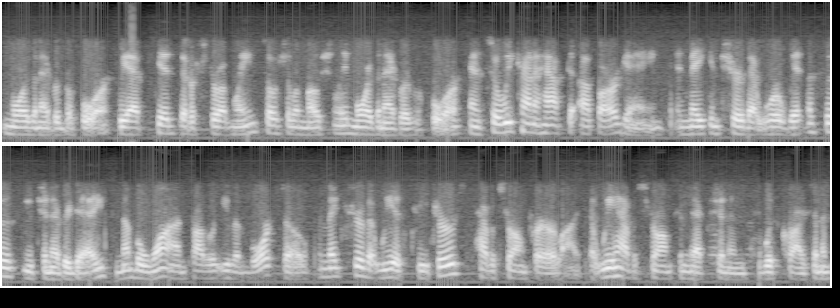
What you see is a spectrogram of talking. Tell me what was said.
more than ever before. We have kids that are struggling social emotionally more than ever before. And so we kind of have to up our game in making sure that we're witnesses each and every day. Number one, probably even more so, to make sure that we as teachers have a strong prayer life, that we have a strong connection and, with Christ and a,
